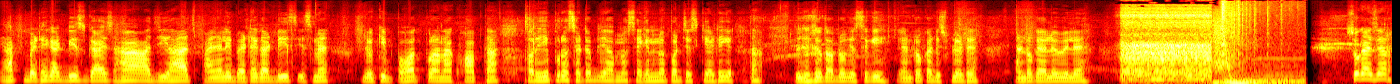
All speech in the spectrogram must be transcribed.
यहाँ पे बैठेगा डिश गाइस हाँ जी हाँ आज फाइनली बैठेगा डिश इसमें, जो कि बहुत पुराना ख्वाब था। और ये पूरा सेटअप लिया हम लोग सेकंड में परचेस किया, ठीक है? तो जैसे तो आप लोग, जैसे कि एंट्रो का डिस्प्ले है एंट्रो का एलोविल है। सो so गाइस यार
